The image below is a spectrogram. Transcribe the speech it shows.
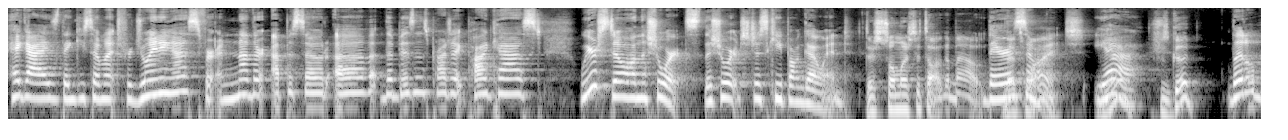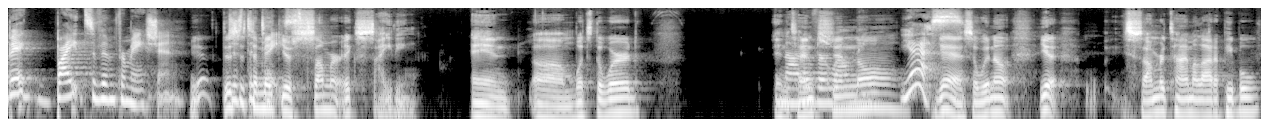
Hey guys, thank you so much for joining us for another episode of the Business Project Podcast. We're still on the shorts. The shorts just keep on going. There's so much to talk about. There is so why. much. Yeah. Which is good. Little big bites of information. Yeah. This is a to make your summer exciting. And um, what's the word? Intentional. Yes. Yeah. So we don't, yeah. Summertime, a lot of people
